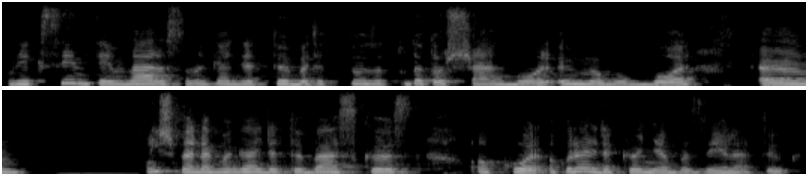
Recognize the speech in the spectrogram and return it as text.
akik szintén válaszolnak egyre többet a tudatosságból, önmagukból, öm, ismernek meg egyre több eszközt, akkor, akkor egyre könnyebb az életük.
